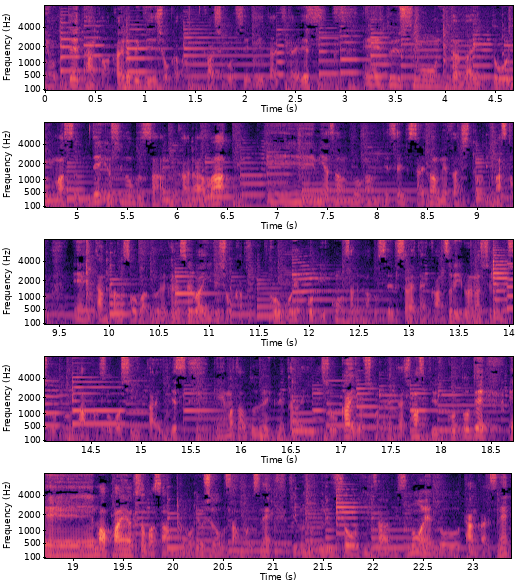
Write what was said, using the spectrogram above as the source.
によって単価を変えるべきでしょうかと詳しく教えていただきたいです。えー、という質問をいただいております。で、吉信さんからは、えー、皆さんの動画を見てセールスサイトを目指しておりますと、えー、単価の相場はどれくらいすればいいでしょうかと、広報やコピー、コンサルなどセールスサイトに関するいろんな種類の仕事の単価相場を知りたいです。えー、またはどのように決めたらいいでしょうかよろしくお願いいたします。ということで、えー、まあ、パン焼きそばさんも吉信さんもですね、自分の売る商品サービスの、えっ、ー、と、単価ですね、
